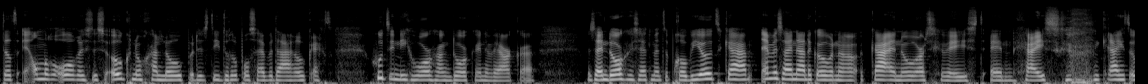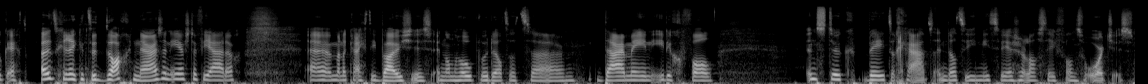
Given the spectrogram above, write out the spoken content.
dat andere oor is dus ook nog gaan lopen. Dus die druppels hebben daar ook echt goed in die gehoorgang door kunnen werken. We zijn doorgezet met de probiotica. En we zijn naar de KNO-arts geweest. En Gijs krijgt ook echt uitgerekend de dag na zijn eerste verjaardag. maar dan krijgt hij buisjes. En dan hopen we dat het daarmee in ieder geval een stuk beter gaat en dat hij niet weer zo last heeft van zijn oortjes.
